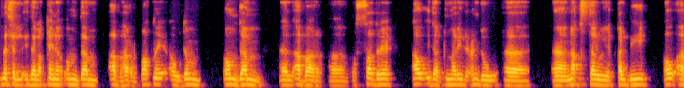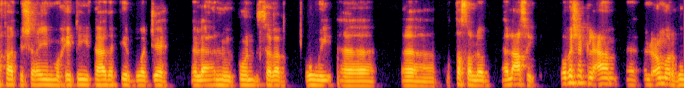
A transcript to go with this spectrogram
مثل إذا لقينا أم دم أبهر بطني أو أم دم أم دم الأبهر الصدري أو إذا المريض عنده نقص تروي قلبي أو آفات بالشرايين المحيطيه فهذا كثير بوجه إلى انه يكون السبب هو التصلب العصيدي وبشكل عام العمر هو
